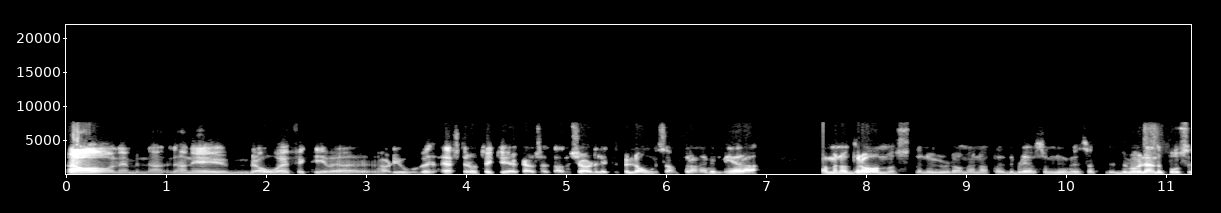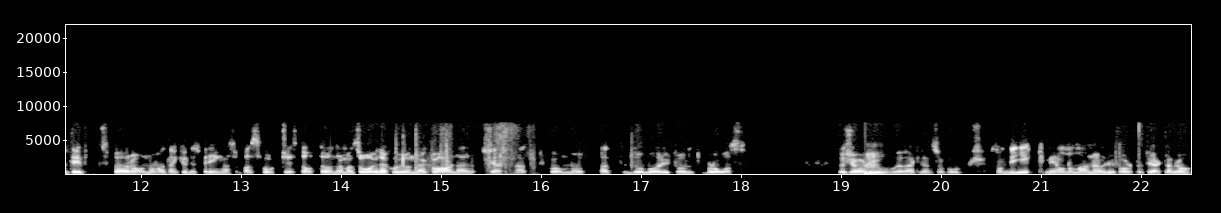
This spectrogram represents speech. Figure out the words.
Ja, nej, men han är ju bra och effektiv. Jag hörde ju Ove efteråt tyckte jag kanske att han körde lite för långsamt för han är väl mera ja, men att dra musten ur dem än att det blev som nu. Så det var väl ändå positivt för honom att han kunde springa så pass fort sista 800. Man såg ju det 700 kvar när Chestnut kom upp att då var det fullt blås. Då körde mm. Ove verkligen så fort som det gick med honom. Han höll ju farten så jäkla bra.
